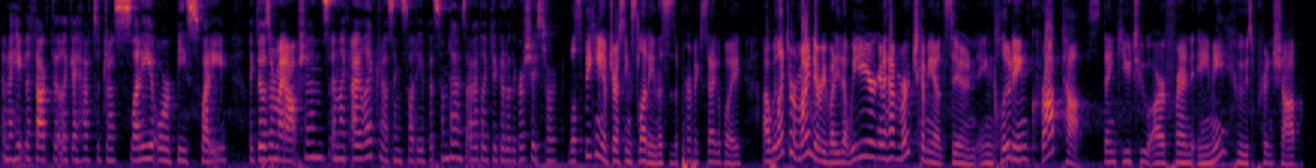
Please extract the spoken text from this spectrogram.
And I hate the fact that like I have to dress slutty or be sweaty. Like those are my options. And like I like dressing slutty, but sometimes I would like to go to the grocery store. Well, speaking of dressing slutty, and this is a perfect segue, uh, we'd like to remind everybody that we are going to have merch coming out soon, including crop tops. Thank you to our friend Amy, whose print shop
